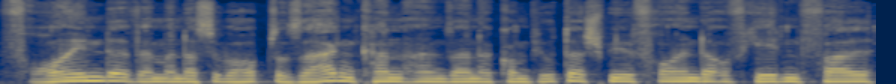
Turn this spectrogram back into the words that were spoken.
Freunde, wenn man das überhaupt so sagen kann, einem seiner Computerspielfreunde auf jeden Fall.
